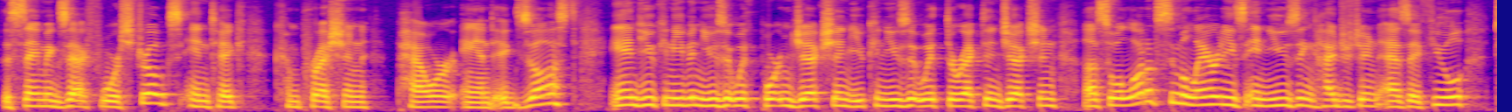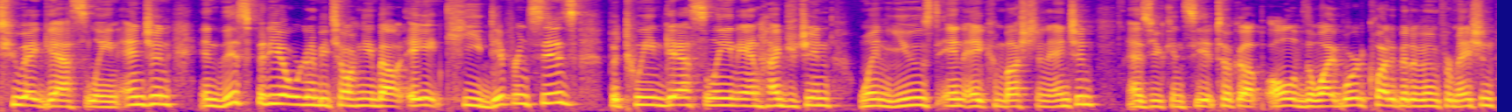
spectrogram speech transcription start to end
the same exact four strokes, intake, compression, power, and exhaust. And you can even use it with port injection. You can use it with direct injection. Uh, so a lot of similarities in using hydrogen as a fuel to a gasoline engine. In this this video, we're going to be talking about eight key differences between gasoline and hydrogen when used in a combustion engine. As you can see, it took up all of the whiteboard, quite a bit of information,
